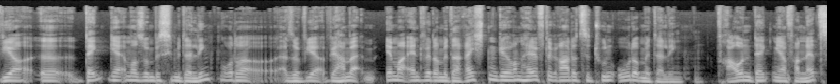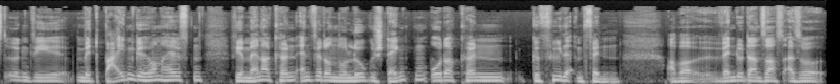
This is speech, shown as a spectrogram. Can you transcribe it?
Wir äh, denken ja immer so ein bisschen mit der linken oder, also wir, wir haben ja immer entweder mit der rechten Gehirnhälfte gerade zu tun oder mit der linken. Frauen denken ja vernetzt irgendwie mit beiden Gehirnhälften. Wir Männer können entweder nur logisch denken oder können Gefühle empfinden. Aber wenn du dann sagst, also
